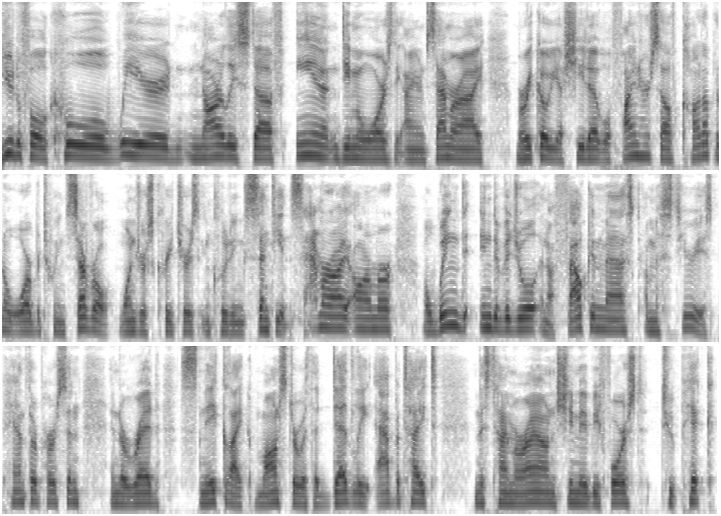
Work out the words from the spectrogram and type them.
beautiful, cool, weird, gnarly stuff in Demon Wars The Iron Samurai, Mariko Yashida will find herself caught up in a war between several wondrous creatures, including sentient samurai armor, a winged individual in a falcon mask, a mysterious panther person, and a red snake like monster with a deadly appetite. And this time around, she may be forced to pick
